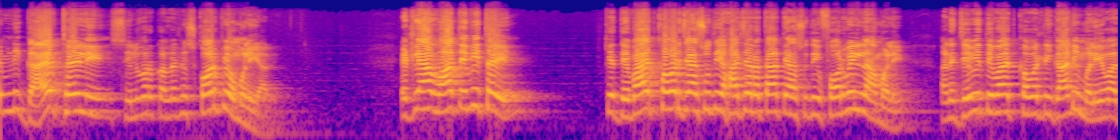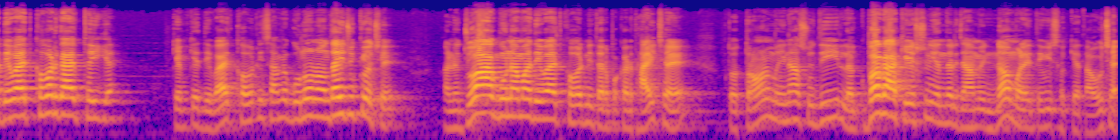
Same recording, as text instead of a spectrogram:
એમની ગાયબ થયેલી સિલ્વર કલરની સ્કોર્પિયો મળી આવી. એટલે આ વાત એવી થઈ કે દેવાયત ખબર જ્યાં સુધી હાજર હતા ત્યાં સુધી ફોર વ્હીલ ના મળી અને જેવી દેવાયત ખબરની ગાડી મળી એવા દેવાયત ખબર ગાયબ થઈ ગયા. કેમ કે દેવાયત ખબરની સામે ગુનો નોંધાઈ ચૂક્યો છે અને જો આ ગુનામાં દેવાયત ખબરની ધરપકડ થાય છે, તો ત્રણ મહિના સુધી લગભગ આ કેસની અંદર જામીન ન મળે તેવી શક્યતાઓ છે.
